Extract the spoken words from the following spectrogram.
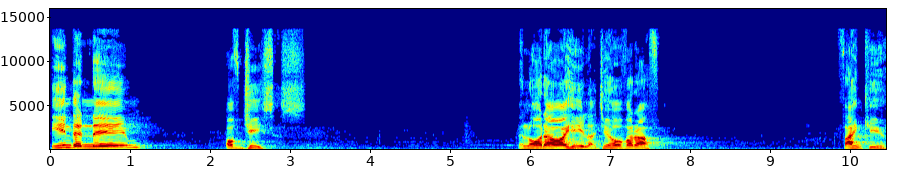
In the name of Jesus, the Lord our healer, Jehovah Rapha, thank you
